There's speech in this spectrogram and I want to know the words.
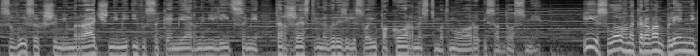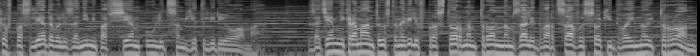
с высохшими, мрачными и высокомерными лицами торжественно выразили свою покорность Матмуору и Садосми и, словно караван пленников, последовали за ними по всем улицам Етлериома. Затем некроманты установили в просторном тронном зале дворца высокий двойной трон,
